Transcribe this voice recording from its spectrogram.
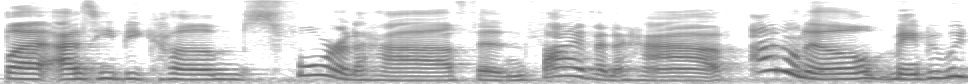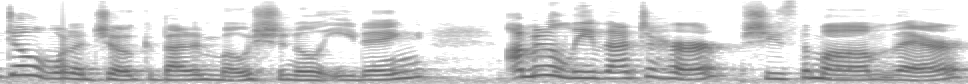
but as he becomes four and a half and five and a half i don't know maybe we don't want to joke about emotional eating i'm gonna leave that to her she's the mom there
